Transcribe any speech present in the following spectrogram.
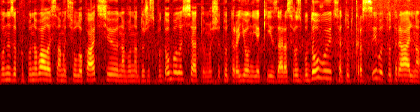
Вони запропонували саме цю локацію. Нам вона дуже сподобалася, тому що тут район, який зараз розбудовується, тут красиво, тут реально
